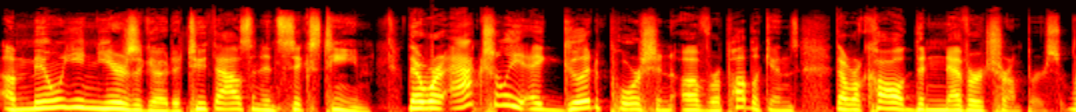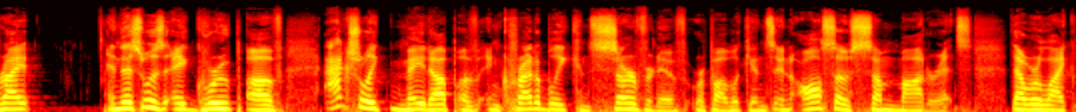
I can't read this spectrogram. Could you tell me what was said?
a million years ago to 2016, there were actually a good portion of Republicans that were called the Never Trumpers, right? And this was a group of actually made up of incredibly conservative Republicans and also some moderates that were like,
